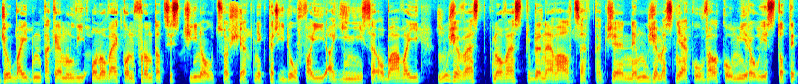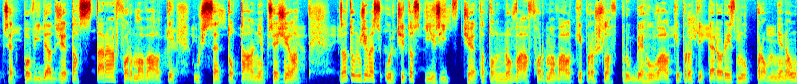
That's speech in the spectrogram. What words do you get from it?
Joe Biden také mluví o nové konfrontaci s Čínou, což, jak někteří doufají a jiní se obávají, může vést k nové studené válce. Takže nemůžeme s nějakou velkou mírou jistoty předpovídat, že ta stará forma války už se totálně přežila. Za to můžeme s určitostí říct, že tato nová forma války prošla v průběhu války proti terorismu proměnou,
